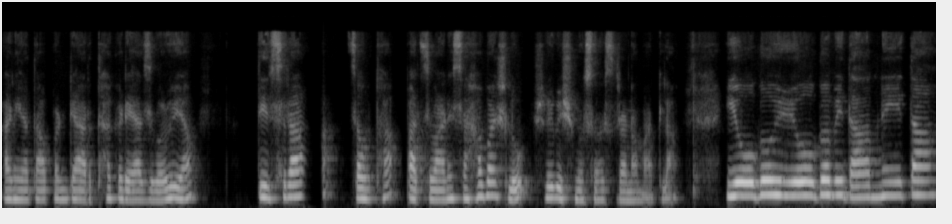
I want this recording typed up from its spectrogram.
आणि आता आपण त्या अर्थाकडे आज वळूया. तिसरा चौथा पाचवा आणि सहावा श्लोक श्री विष्णू सहस्रनामातला. योग योग विदाम नेता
